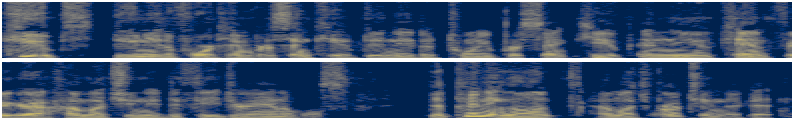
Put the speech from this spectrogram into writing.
cubes. Do you need a 14% cube? Do you need a 20% cube? And you can figure out how much you need to feed your animals, depending on how much protein they're getting.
